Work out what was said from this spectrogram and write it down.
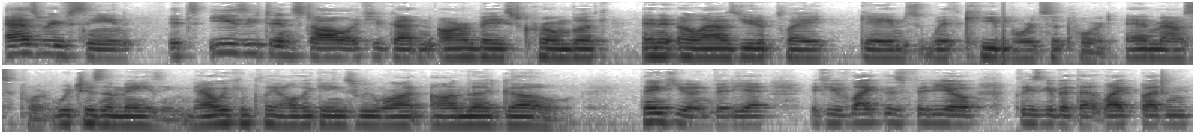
As we've seen, it's easy to install if you've got an ARM-based Chromebook and it allows you to play games with keyboard support and mouse support, which is amazing. Now we can play all the games we want on the go. Thank you, NVIDIA. If you've liked this video, please give it that like button,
